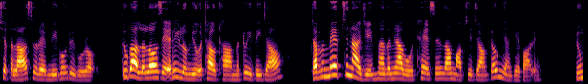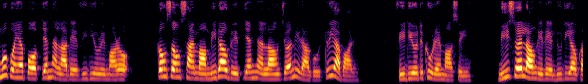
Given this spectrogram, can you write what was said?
ဖြစ်သလားဆိုတဲ့မေးခွန်းတွေကိုတော့သူကလောလောဆယ်အဲ့ဒီလိုမျိုးအထောက်ထားမတွေ့သေးကြောင်းဒါပေမဲ့ဖြစ်နိုင်ခြင်းမှန်သမျှကိုထည့်စဉ်းစားမှဖြစ်ကြောင်းတုံ့ပြန်ခဲ့ပါတယ်။လူမှုကွန်ရက်ပေါ်ပြန့်နှံ့လာတဲ့ဗီဒီယိုတွေမှာတော့ကုံစုံဆိုင်မှာမီးတောက်တွေပြန့်နှံ့လောင်ကျွမ်းနေတာကိုတွေ့ရပါတယ်။ဗီဒီယိုတစ်ခုထဲမှာဆိုရင်မီးဆွဲလောင်နေတဲ့လူတစ်ယောက်က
